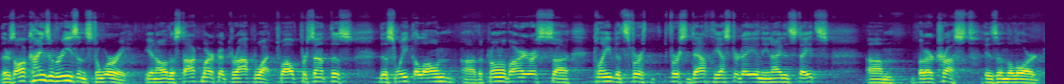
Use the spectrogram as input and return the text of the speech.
There's all kinds of reasons to worry. You know, the stock market dropped what 12% this this week alone. Uh, the coronavirus uh, claimed its first first death yesterday in the United States. Um, but our trust is in the Lord.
